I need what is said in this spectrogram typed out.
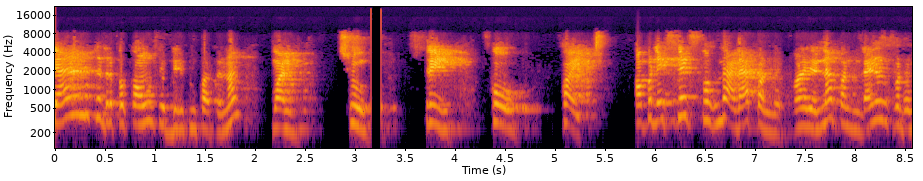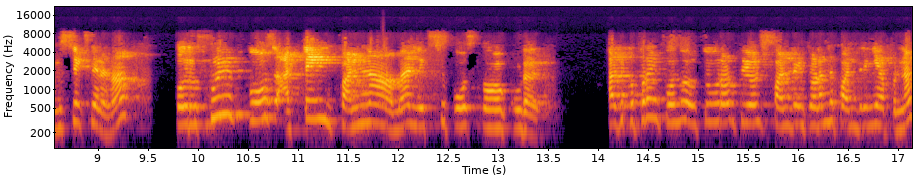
டைனமிக்ன்றப்ப கவுன்ஸ் எப்படி இருக்குன்னு பார்த்தோம்னா one two three four five அப்ப நெக்ஸ்ட் நெக்ஸ்ட் போஸ் வந்து அடாப்ட் பண்ணும். ஆனா என்ன பண்ண டைனமிக் பண்ற மிஸ்டேக்ஸ் என்னன்னா ஒரு ஃபுல் போஸ் அட்டைன் பண்ணாம நெக்ஸ்ட் போஸ் போகக்கூடாது. அதுக்கப்புறம் இப்போ வந்து ஒரு டூ ரவுண்ட் த்ரீ ரவுண்ட்ஸ் பண்றீங்க தொடர்ந்து பண்றீங்க அப்படின்னா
